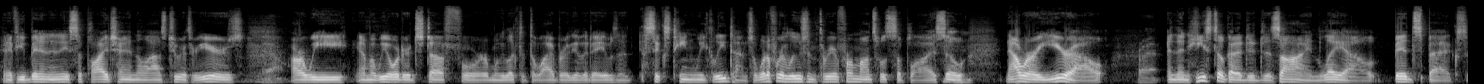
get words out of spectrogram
And if you've been in any supply chain in the last two or three years, yeah. are we? I mean, we ordered stuff for when we looked at the library the other day. It was a 16 week lead time. So what if we're losing three or four months with supply? So mm-hmm. now we're a year out. Right. And then he's still got to do design, layout, bid specs,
